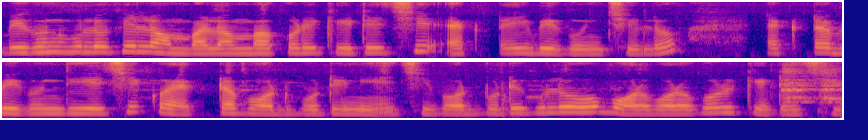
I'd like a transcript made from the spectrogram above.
বেগুনগুলোকে লম্বা লম্বা করে কেটেছি, একটাই বেগুন ছিল। একটা বেগুন দিয়েছি, কয়েকটা বটবটি নিয়েছি। বটবটিগুলোও বড় বড় করে কেটেছি।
